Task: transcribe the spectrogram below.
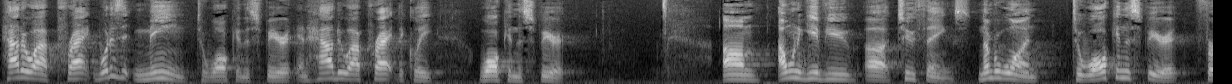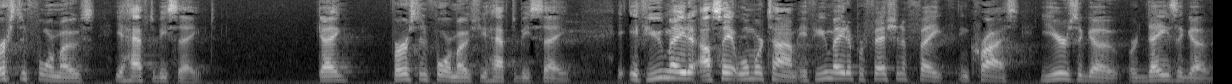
How do I practice? What does it mean to walk in the Spirit, and how do I practically walk in the Spirit? Um, I want to give you uh, two things. Number one, to walk in the Spirit, first and foremost, you have to be saved. Okay? First and foremost, you have to be saved. If you made it, I'll say it one more time. If you made a profession of faith in Christ years ago or days ago,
